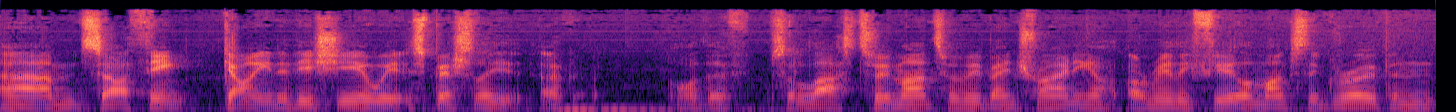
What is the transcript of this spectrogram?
Um, so I think going into this year, we especially. Uh, or the sort of last two months when we've been training, I, I really feel amongst the group and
